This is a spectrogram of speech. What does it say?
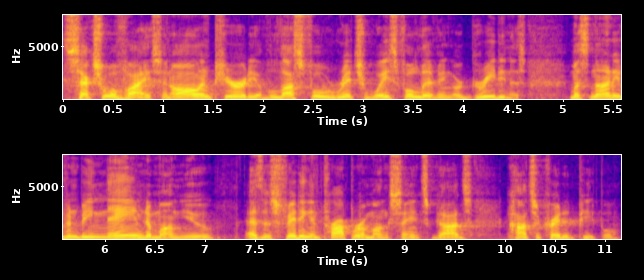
sexual vice and all impurity of lustful, rich, wasteful living or greediness must not even be named among you, as is fitting and proper among saints, God's consecrated people.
